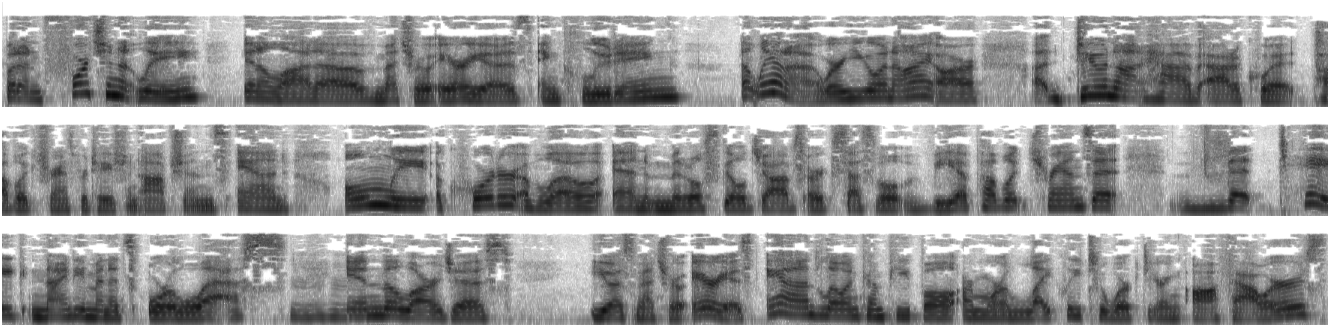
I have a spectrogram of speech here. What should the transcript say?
But unfortunately, in a lot of metro areas, including Atlanta, where you and I are, uh, do not have adequate public transportation options, and only a quarter of low and middle skilled jobs are accessible via public transit that take 90 minutes or less in the largest U.S. metro areas. And low income people are more likely to work during off hours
